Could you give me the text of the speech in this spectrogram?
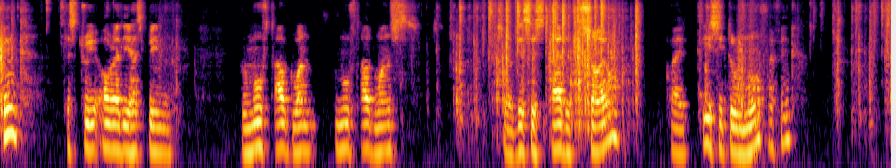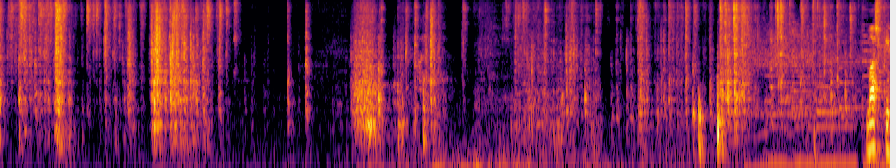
think this tree already has been removed out one moved out once. So this is added soil quite easy to remove I think. Must be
